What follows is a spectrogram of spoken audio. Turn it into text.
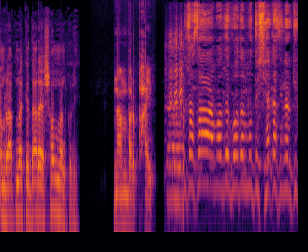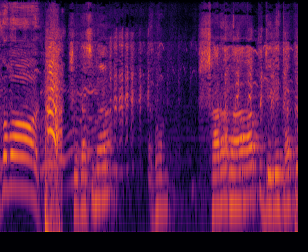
আমরা আপনাকে দাঁড়ায় সম্মান করি। নাম্বার ফাইভ চাচা আমাদের প্রধানমন্ত্রী শেখ হাসিনার কি খবর? শেখ হাসিনা এখন সারা রাত জেগে থাকে।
